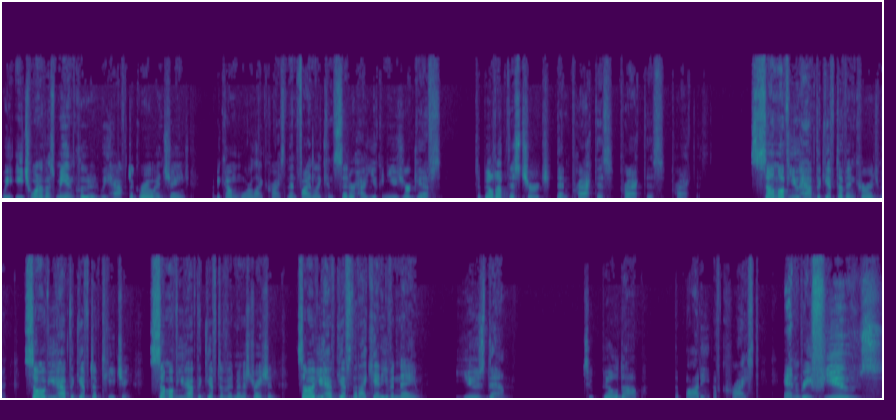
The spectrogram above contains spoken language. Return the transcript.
We, each one of us, me included, we have to grow and change and become more like Christ. And then finally, consider how you can use your gifts to build up this church. Then practice, practice, practice. Some of you have the gift of encouragement. Some of you have the gift of teaching. Some of you have the gift of administration. Some of you have gifts that I can't even name. Use them to build up the body of Christ and refuse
